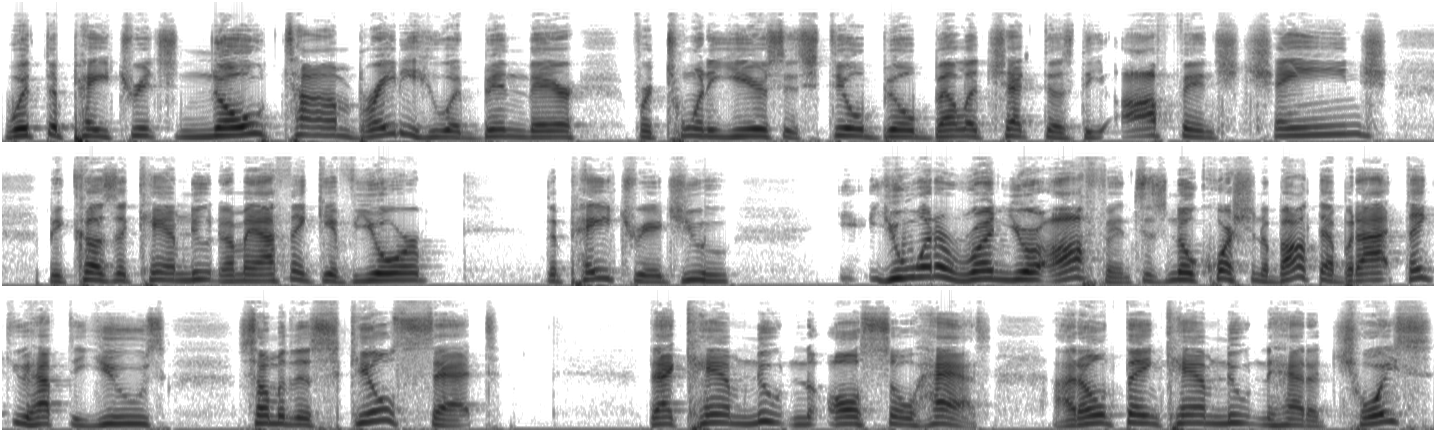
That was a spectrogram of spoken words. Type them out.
with the Patriots. No Tom Brady, who had been there for 20 years, is still Bill Belichick. Does the offense change because of Cam Newton? I mean, I think if you're the Patriots, you you want to run your offense. There's no question about that. But I think you have to use some of the skill set that Cam Newton also has. I don't think Cam Newton had a choice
